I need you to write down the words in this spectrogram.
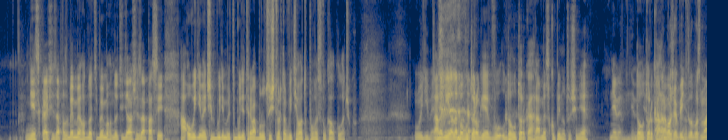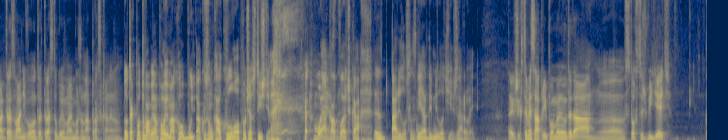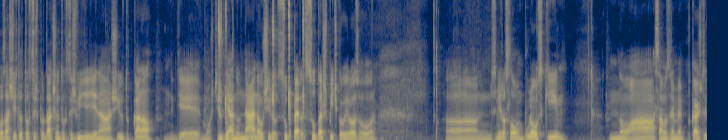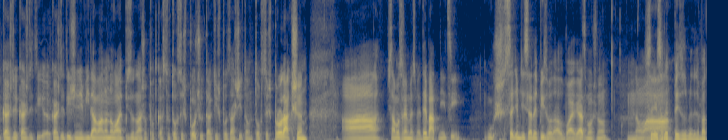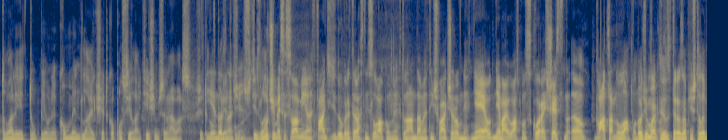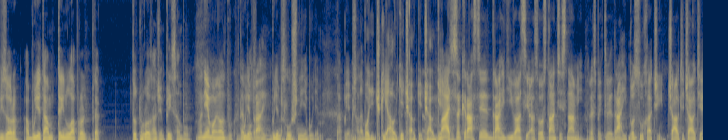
dneskajší zápas budeme hodnotiť, budeme hodnotiť ďalšie zápasy a uvidíme, či budeme, bude treba budúci štvrtok vyťahovať tú povestnú kalkulačku. Uvidíme. Ale nie, lebo v útorok je, v, do útorka hráme skupinu, tuším, nie? Neviem, neviem. Do útorka Ale môže byť, lebo sme mali teraz vani voľno, tak teraz to budeme mať možno napraskané. No. No tak potom vám ja poviem, ako, ako som kalkuloval počas týždňa. Moja kalkulačka, e, parilo sa z nej a dymilo tiež zároveň. Takže chceme sa pripomenúť, teda uh, to chceš vidieť, po zaštitu to chceš production, to chceš vidieť je náš YouTube kanál, kde môžete zliadnúť najnovší, super, super špičkový rozhovor uh, s Miroslavom Bulovským. No a samozrejme, každý, každý, každý, každý týždeň je vydávaná nová epizóda nášho podcastu, to chceš počuť, taktiež pod zaštitom, to chceš production. A samozrejme sme debatníci, už 70 epizód, alebo aj viac možno. No a 70 epizód sme debatovali, je tu úplne comment, like, všetko posielaj, teším sa na vás. Všetko v poriadku, jednoznačne. ste. Lúčime sa s vami a fandíte dobre teraz tým Slovakom, nech to nandáme tým Švajčarom, nech nie, nemajú aspoň skore 6, uh, 20-0 po Poďme, ak teraz zapneš televízor a bude tam 3-0, pro, tak to tu rozhádžem pri sambu. No nie môj notebook, ten Budem, bol drahý. budem slušný, nebudem. Napijem sa ale vodičky, ahojte, čaute, čaute. Majte sa krásne, drahí diváci a zostaňte s nami, respektíve drahí posluchači. Čaute, čaute.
